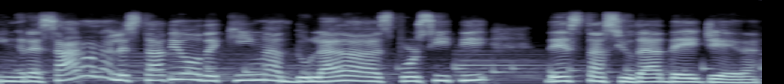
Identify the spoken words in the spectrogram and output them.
ingresaron al estadio de Kim Abdullah Sport City de esta ciudad de Jeddah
